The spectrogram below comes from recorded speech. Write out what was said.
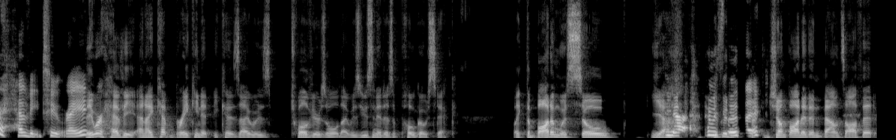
were heavy too, right? They were heavy, and I kept breaking it because I was 12 years old. I was using it as a pogo stick. Like the bottom was so, yeah, yeah, it you was could so thick. jump on it and bounce off it.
